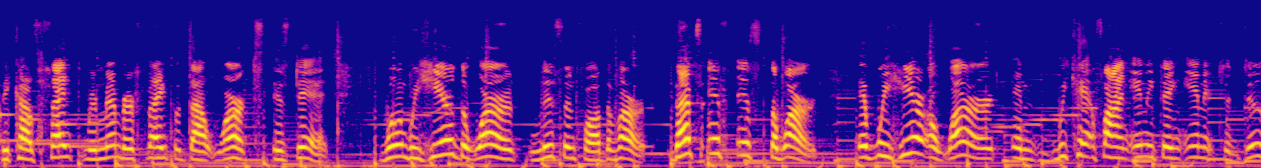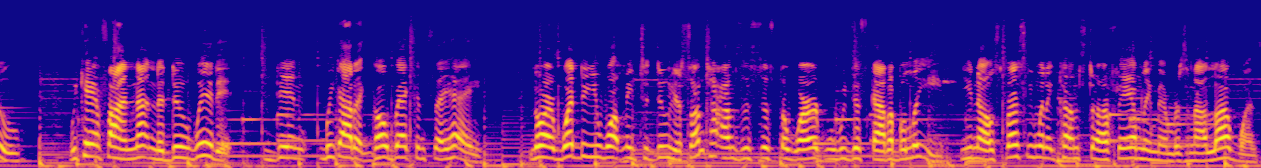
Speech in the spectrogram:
Because faith, remember, faith without works is dead when we hear the word, listen for the verb. That's if it's the word. if we hear a word and we can't find anything in it to do, we can't find nothing to do with it, then we got to go back and say, hey, Lord, what do you want me to do here? Sometimes it's just a word where we just got to believe, you know, especially when it comes to our family members and our loved ones.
